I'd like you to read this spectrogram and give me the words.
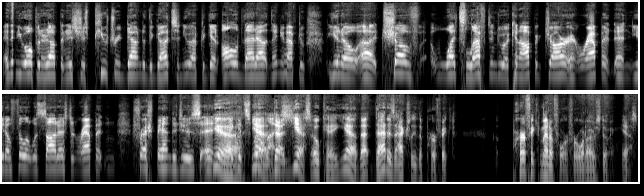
and then you open it up, and it's just putrid down to the guts, and you have to get all of that out, and then you have to, you know, uh, shove what's left into a canopic jar and wrap it, and you know, fill it with sawdust and wrap it in fresh bandages and yeah, make it smell yeah, nice. That, yes, okay, yeah. That that is actually the perfect, perfect metaphor for what I was doing. Yes.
